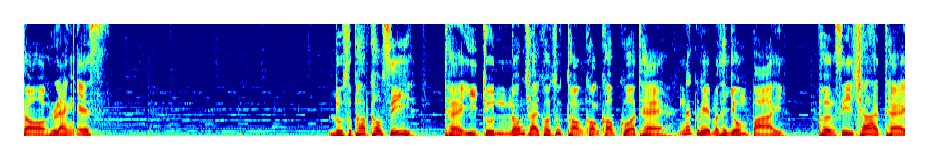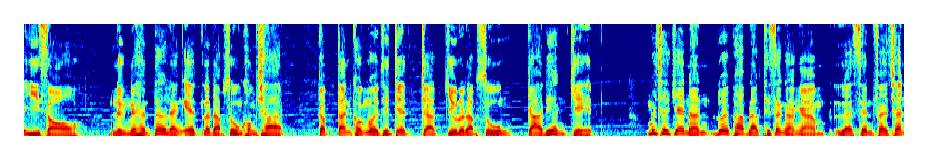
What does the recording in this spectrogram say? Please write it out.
ซอแรงเอสดูสภาพเข้าสิแทอีจุนน้องชายคนสุดท้องของครอบครัวแท นักเรียนมัธยมปลาย เพิงสีชาติแทอีซอหนึ่งในฮันเตอร์แรงเอสระดับสูงของชาติ กับตันของหน่วยที่ 7 จากกิลระดับสูงกาเดียนเกตไม่ใช่แค่นั้นด้วยภาพลักษณ์ที่สง่างาม และเซนส์แฟชั่น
